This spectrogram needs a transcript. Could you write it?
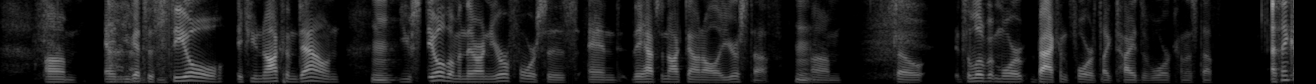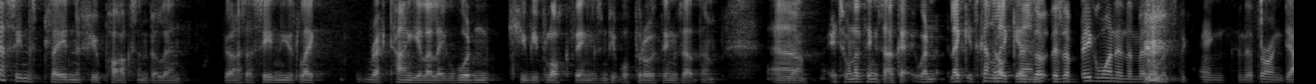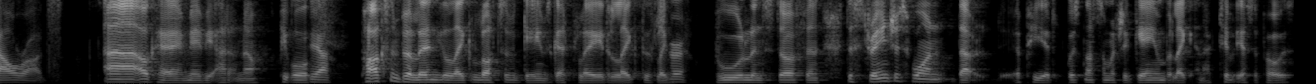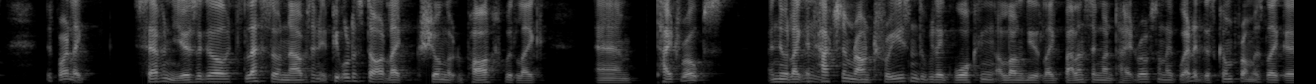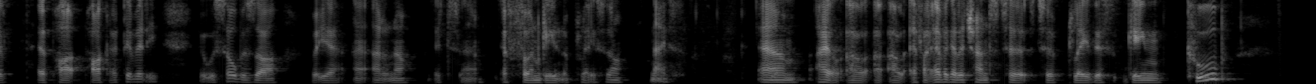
um, and you Ah, get to steal if you knock them down. Hmm. You steal them and they're on your forces, and they have to knock down all of your stuff. Hmm. Um, so it's a little bit more back and forth, like Tides of War kind of stuff. I think I've seen this played in a few parks in Berlin. To be honest, I've seen these like rectangular, like wooden cubey block things, and people throw things at them. Um, Yeah. It's one of the things. Okay, when like it's kind of Nope, like there's, um, a, there's a big one in the middle that's the king, and they're throwing dowel rods. Ah, okay, maybe I don't know. People, Yeah. parks in Berlin, you like lots of games get played. Like there's like sure. pool and stuff. And the strangest one that appeared was not so much a game, but like an activity, I suppose. It's probably like seven years ago. It's less so now. But I mean, people just started like showing up at parks with like um, tight ropes. And they would like Mm. attach them around trees and they'd be like walking along these, like balancing on tight ropes. I'm like, where did this come from? It's like a, a park, park activity. It was so bizarre. But yeah, I, I don't know. It's um, a fun game to play. So nice. Um, I'll, I'll, I'll, if I ever get a chance to to play this game, Kubb,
